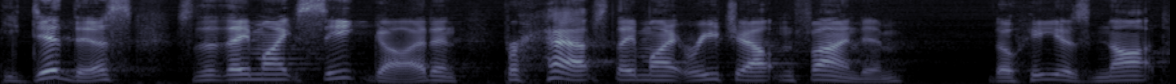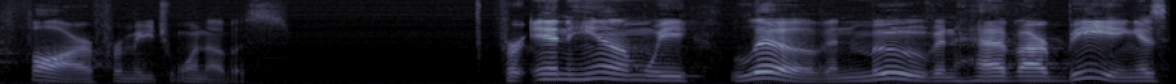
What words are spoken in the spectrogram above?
He did this so that they might seek God and perhaps they might reach out and find him, though he is not far from each one of us. For in him we live and move and have our being, as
